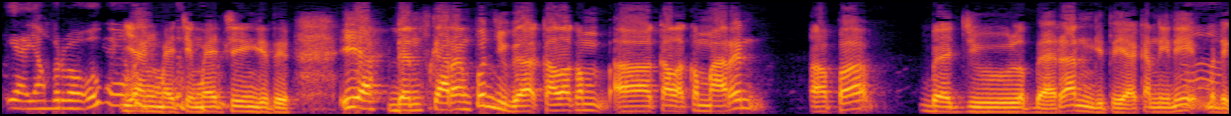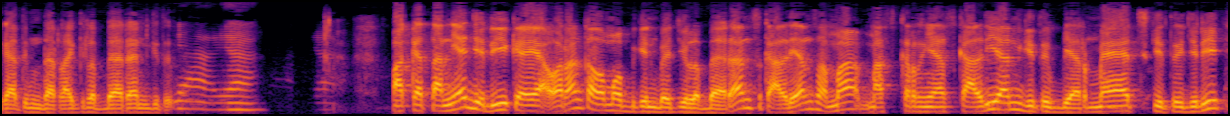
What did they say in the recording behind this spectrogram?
ya yang berbau ungu. Yang matching matching gitu. Iya dan sekarang pun juga kalau ke, uh, kalau kemarin apa baju lebaran gitu ya kan ini oh. mendekati bentar lagi lebaran gitu. Ya ya. Paketannya jadi kayak orang kalau mau bikin baju lebaran sekalian sama maskernya sekalian gitu biar match gitu. Jadi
